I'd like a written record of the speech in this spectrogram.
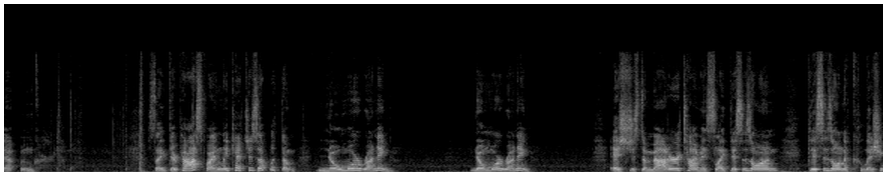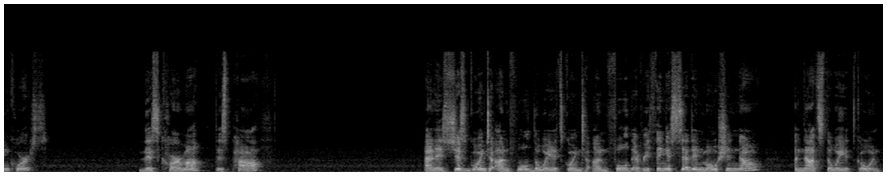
that moon card. It's like their past finally catches up with them. No more running. No more running. It's just a matter of time. It's like this is on this is on a collision course. This karma, this path. And it's just going to unfold the way it's going to unfold. Everything is set in motion now, and that's the way it's going.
